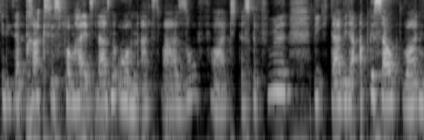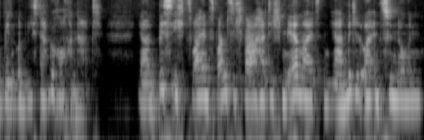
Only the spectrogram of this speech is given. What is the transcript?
in dieser Praxis vom Hals-Nasen-Ohrenarzt war. Sofort das Gefühl, wie ich da wieder abgesaugt worden bin und wie es da gerochen hat. Ja, und bis ich 22 war, hatte ich mehrmals im Jahr Mittelohrentzündungen.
